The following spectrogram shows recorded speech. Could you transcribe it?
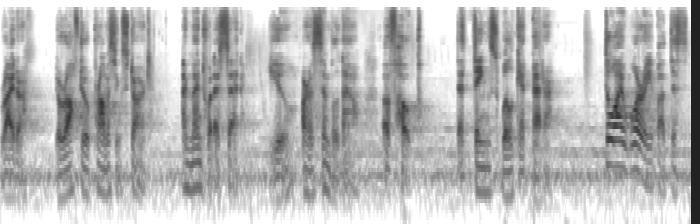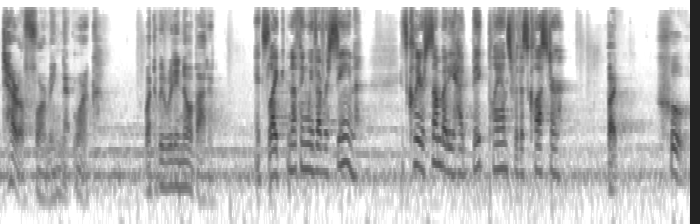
Ryder, you're off to a promising start. I meant what I said. You are a symbol now of hope that things will get better. Though I worry about this terraforming network. What do we really know about it? It's like nothing we've ever seen. It's clear somebody had big plans for this cluster. But who?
